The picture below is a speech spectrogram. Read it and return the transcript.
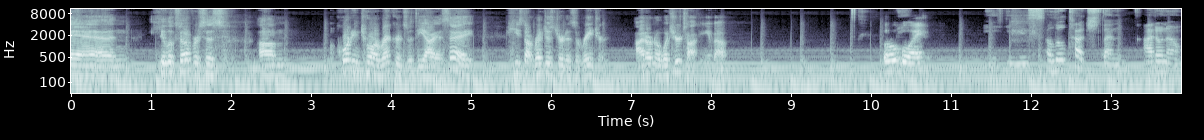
And he looks over and says, um, according to our records with the ISA, he's not registered as a ranger. I don't know what you're talking about. Oh boy. He's a little touched. Then I don't know.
